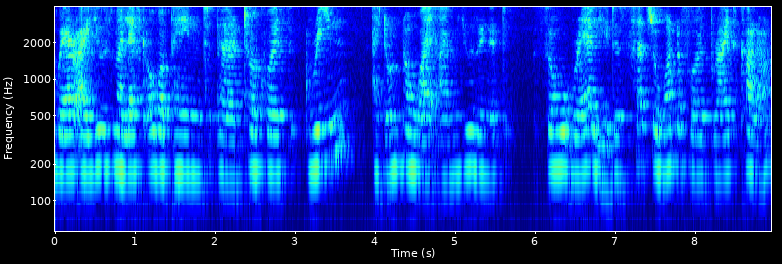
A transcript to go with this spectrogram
where I use my leftover paint uh, turquoise green. I don't know why I'm using it so rarely. It is such a wonderful bright color.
